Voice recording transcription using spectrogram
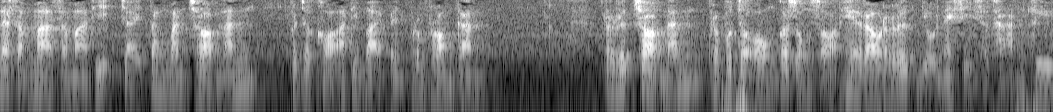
และสัมมาสมาธิใจตั้งมั่นชอบนั้น ก็จะขออธิบายเป็นพร้อมๆกันระลึกชอบนั้น พระพุทธองค์ก็ทรงสอนให้เราระลึกอยู่ในสี่สถานคือ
